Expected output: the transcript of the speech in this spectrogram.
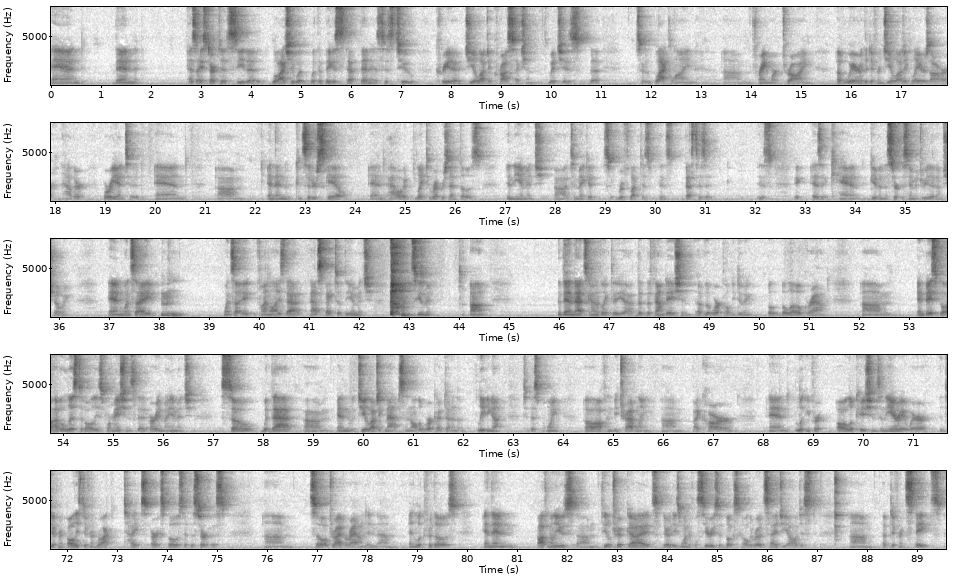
And then as I start to see the well actually what, what the biggest step then is is to create a geologic cross section, which is the sort of black line um, framework drawing of where the different geologic layers are and how they're oriented and um, and then consider scale and how I'd like to represent those in the image uh, to make it reflect as, as best as it is it, as it can given the surface imagery that I'm showing. And once I once I finalize that aspect of the image, excuse me, um, then that's kind of like the, uh, the the foundation of the work I'll be doing below ground. Um, and basically, I'll have a list of all these formations that are in my image. So with that, um, and with geologic maps and all the work I've done in the leading up to this point, I'll often be traveling um, by car and looking for all locations in the area where different all these different rock types are exposed at the surface. Um, so I'll drive around and um, and look for those, and then often I'll use um, field trip guides. There are these wonderful series of books called The Roadside Geologist um, of different states.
